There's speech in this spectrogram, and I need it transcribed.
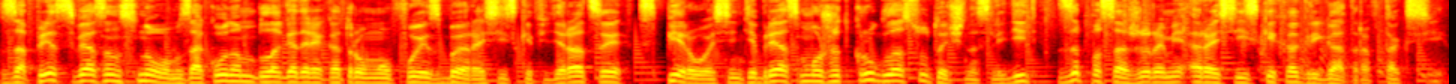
Запрет связан с новым законом, благодаря которому ФСБ Российской Федерации с 1 сентября сможет круглосуточно следить за пассажирами российских агрегаторов такси.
